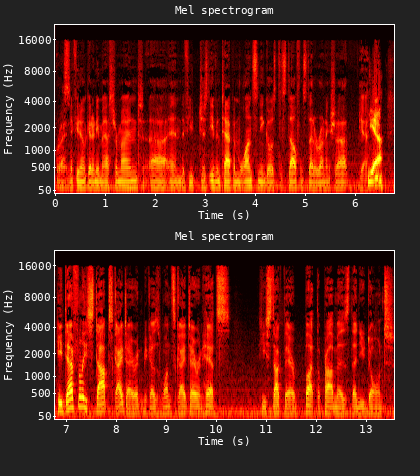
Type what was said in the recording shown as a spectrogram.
Right. And if you don't get any mastermind, uh, and if you just even tap him once and he goes to stealth instead of running shot, Yeah, Yeah. He, he definitely stopped Sky Tyrant because once Sky Tyrant hits, he's stuck there. But the problem is then you don't.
